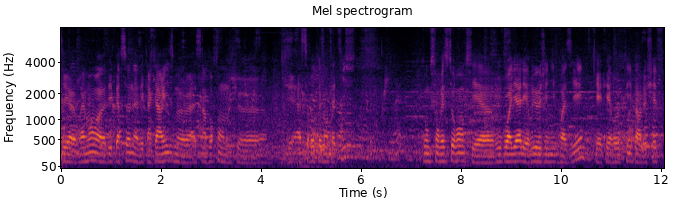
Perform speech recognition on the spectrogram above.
c'était euh, vraiment euh, des personnes avec un charisme euh, assez important, donc assez représentatif. Donc son restaurant qui est rue Royale et rue Eugénie Broisier, qui a été repris par le chef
